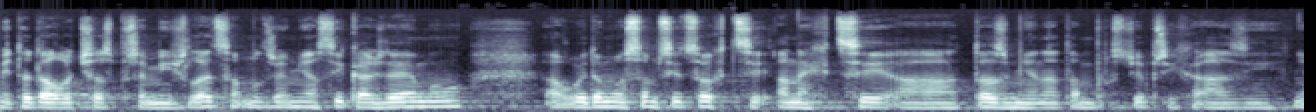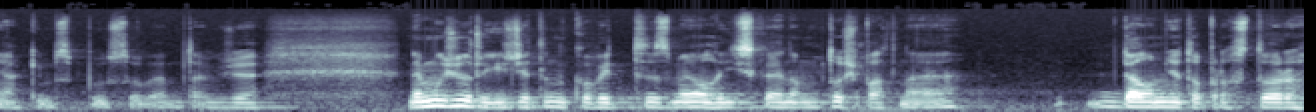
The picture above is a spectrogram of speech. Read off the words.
mi to dalo čas přemýšlet, samozřejmě asi každému a uvědomil jsem si, co chci a nechci a ta změna tam prostě přichází nějakým způsobem, takže nemůžu říct, že ten covid z mého hlediska je jenom to špatné, dalo mě to prostor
